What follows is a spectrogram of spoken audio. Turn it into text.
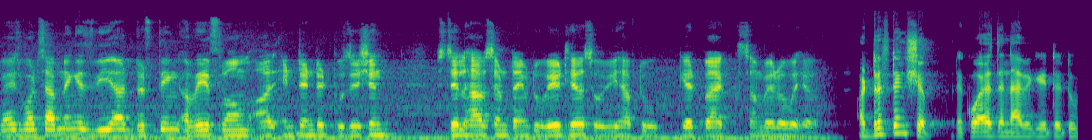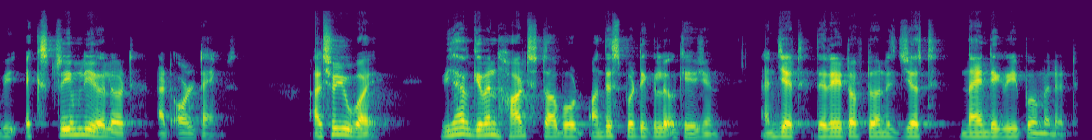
Guys, what's happening is we are drifting away from our intended position still have some time to wait here so we have to get back somewhere over here. A drifting ship requires the navigator to be extremely alert at all times. I'll show you why. We have given hard starboard on this particular occasion and yet the rate of turn is just 9 degree per minute.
